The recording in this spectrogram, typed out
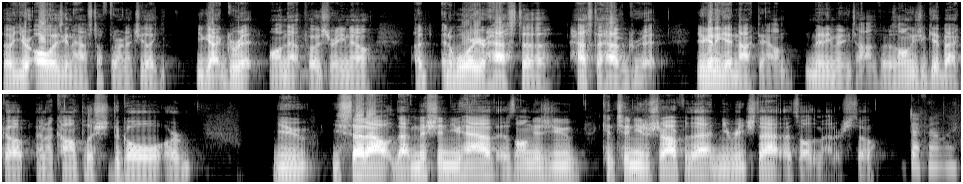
So you're always going to have stuff thrown at you. Like you got grit on that poster. You know, a, and a warrior has to has to have grit. You're going to get knocked down many many times, but as long as you get back up and accomplish the goal, or you you set out that mission you have, as long as you continue to strive for that and you reach that, that's all that matters. So Definitely.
